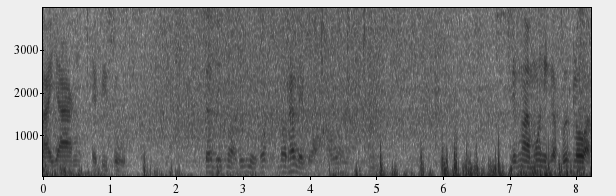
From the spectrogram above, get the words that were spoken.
หลายๆอย่างไอ้พิสูจน์แต่เด็กน้อยที่อยู่เพราะบ่ท่านได้บอกเขาอะเล็กน้อยหมู่นี่ก็ฝึกโลด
